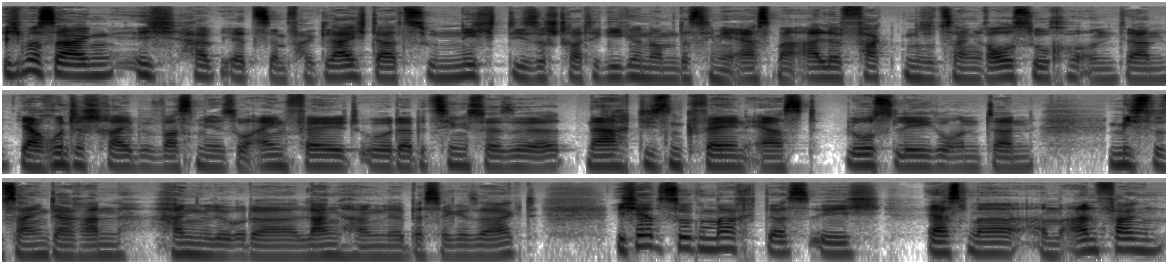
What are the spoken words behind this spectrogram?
ich muss sagen, ich habe jetzt im Vergleich dazu nicht diese Strategie genommen, dass ich mir erstmal alle Fakten sozusagen raussuche und dann ja runterschreibe, was mir so einfällt oder beziehungsweise nach diesen Quellen erst loslege und dann mich sozusagen daran hangle oder langhangle, besser gesagt. Ich habe es so gemacht, dass ich erstmal am Anfang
